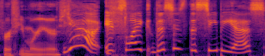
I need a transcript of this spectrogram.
for a few more years. Yeah, it's like this is the CBS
